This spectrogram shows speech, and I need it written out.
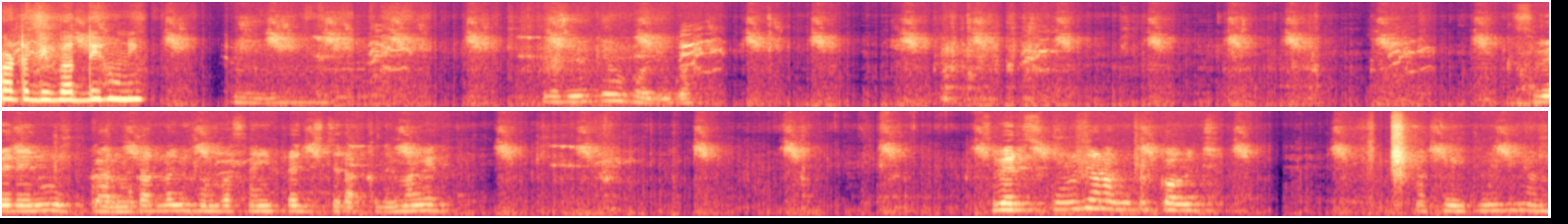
ਘੱਟ ਦੀ ਵੱਧਦੀ ਹੋਣੀ। ਵਧੀਆ ਕਿਉਂ ਹੋ ਜੂਗਾ? ਸਵੇਰੇ ਇਹਨੂੰ ਗਰਮ ਕਰ ਲਾਂਗੇ ਹੁਣ ਬਸ ਅਸੀਂ ਫ੍ਰਿਜ 'ਚ ਰੱਖ ਦੇਵਾਂਗੇ। ਸਵੇਰੇ ਸਕੂਲ ਜਾਣਾ ਹੁੰਦਾ ਕਾਲਜ? ਅਸਮੀਤ ਨੇ ਵੀ ਜਾਣਾ।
